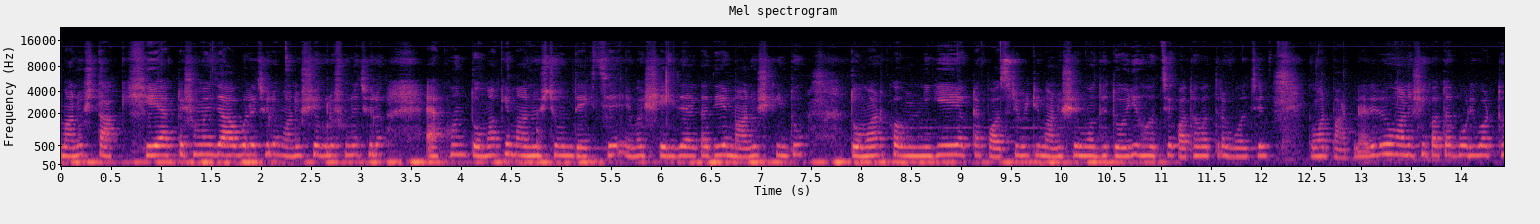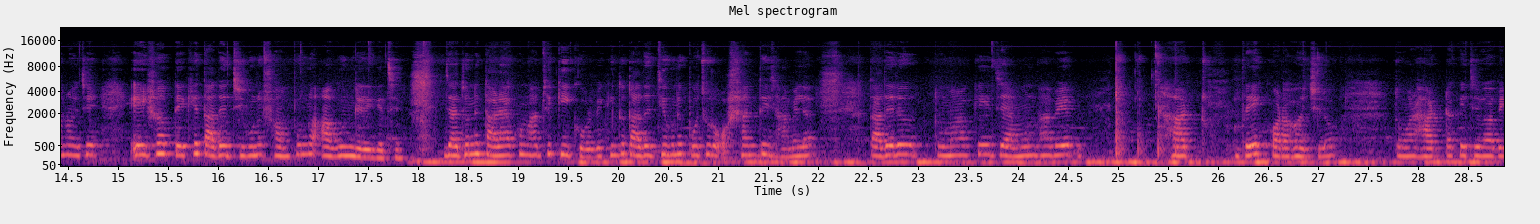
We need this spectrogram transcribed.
মানুষ তাকে, সে একটা সময় যা বলেছিল, মানুষ সেগুলো শুনেছিল। এখন তোমাকে মানুষজন দেখছে, এবার সেই জায়গা দিয়ে মানুষ কিন্তু তোমার নিয়ে একটা পজিটিভিটি মানুষের মধ্যে তৈরি হচ্ছে, কথাবার্তা বলছে। তোমার পার্টনারেরও মানসিকতা পরিবর্তন হয়েছে। এইসব দেখে তাদের জীবনে সম্পূর্ণ আগুন লেগে গেছে। যার জন্য তারা এখন ভাবছে কী করবে? কিন্তু তাদের জীবনে প্রচুর অশান্তি, ঝামেলা। তাদের তোমাকে যেমনভাবে হার্ট ব্রেক করা হয়েছিল তোমার হার্টটাকে যেভাবে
